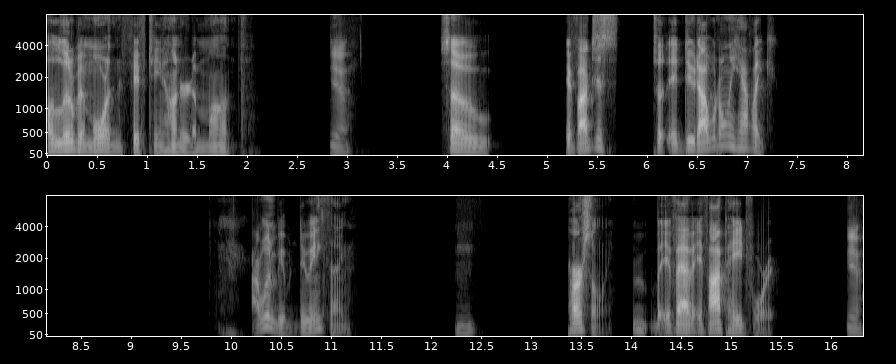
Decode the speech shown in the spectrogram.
a little bit more than fifteen hundred a month. yeah So if I just took it, dude, I would only have like I wouldn't be able to do anything. Mhm. Personally. But if I if I paid for it. Yeah.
